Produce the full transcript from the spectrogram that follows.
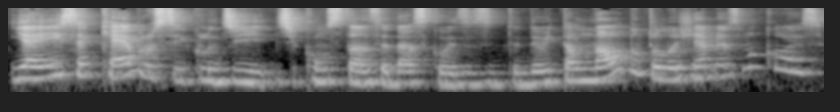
E aí você quebra o ciclo de, de constância das coisas, entendeu? Então, na odontologia é a mesma coisa.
